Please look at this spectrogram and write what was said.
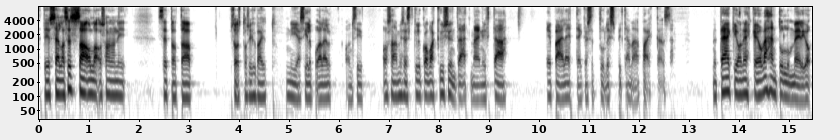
että jos sellaisessa saa olla osana, niin se, tota, se olisi tosi hyvä juttu. Niin ja sillä puolella on siitä osaamisesta kyllä kova kysyntä, että mä en yhtään epäile, etteikö se tulisi pitämään paikkansa. No tääkin on ehkä jo vähän tullut meillä jo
